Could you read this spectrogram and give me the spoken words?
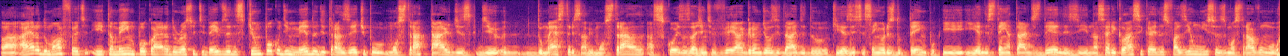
a era do Moffat e também um pouco a era do Russell T. Davis, eles tinham um pouco de medo de trazer, tipo, mostrar tardes de, do mestre, sabe? Mostrar as coisas, a gente vê a grandiosidade do que existe Senhores do Tempo e, e eles têm a tardes deles e na série clássica eles faziam isso, eles mostravam o,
